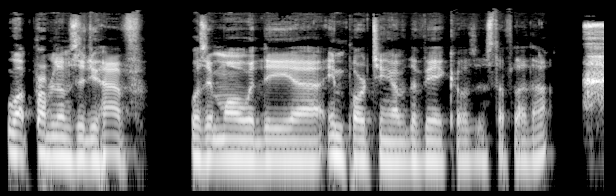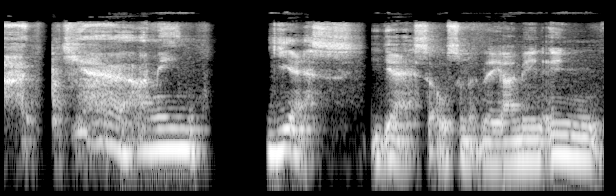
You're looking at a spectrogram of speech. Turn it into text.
What problems did you have? Was it more with the uh, importing of the vehicles and stuff like that? yeah, I mean, yes, yes. Ultimately, I mean, in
